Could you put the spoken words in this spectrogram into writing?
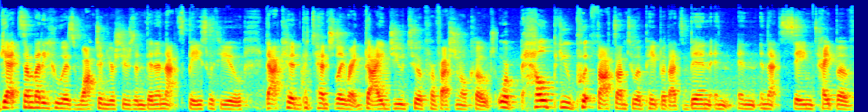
Get somebody who has walked in your shoes and been in that space with you that could potentially right guide you to a professional coach or help you put thoughts onto a paper that's been in in, in that same type of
